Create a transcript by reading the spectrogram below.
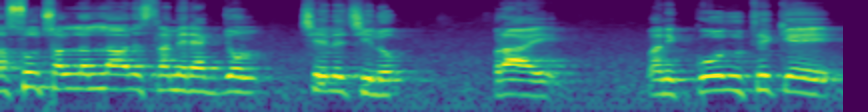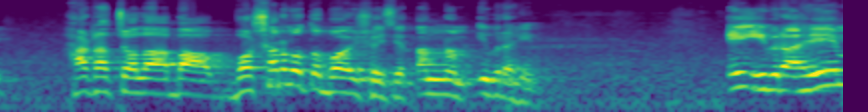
রাসূল আলাইহি ইসলামের একজন ছেলে ছিল, প্রায় মানে কোল থেকে হাঁটা চলা বা বসার মতো বয়স হয়েছে, তার নাম ইব্রাহিম। এই ইব্রাহিম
